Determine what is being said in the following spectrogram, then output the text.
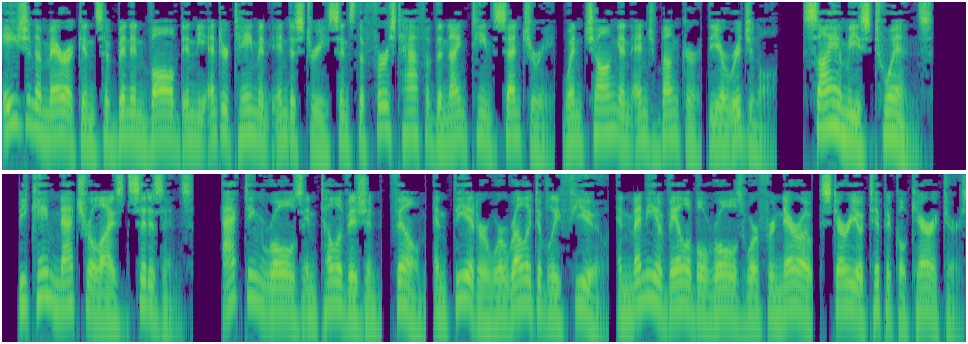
Asian Americans have been involved in the entertainment industry since the first half of the 19th century, when Chong and Eng Bunker the original Siamese twins became naturalized citizens. Acting roles in television, film, and theater were relatively few, and many available roles were for narrow, stereotypical characters.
